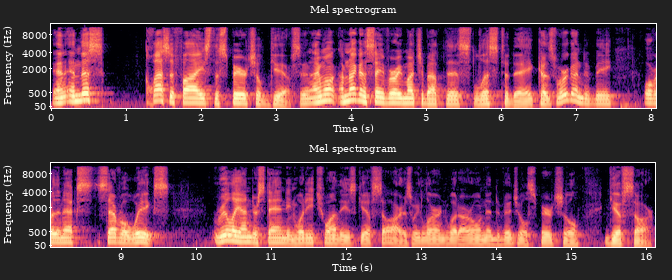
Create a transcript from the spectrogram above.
And, and this classifies the spiritual gifts. And I I'm not going to say very much about this list today because we're going to be, over the next several weeks, really understanding what each one of these gifts are as we learn what our own individual spiritual gifts are.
